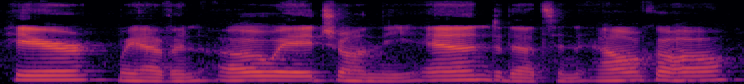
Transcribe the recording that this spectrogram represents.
Here we have an OH on the end, that's an alcohol.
